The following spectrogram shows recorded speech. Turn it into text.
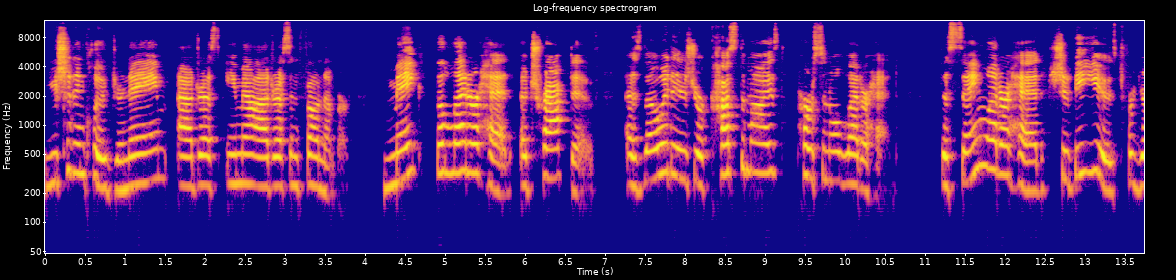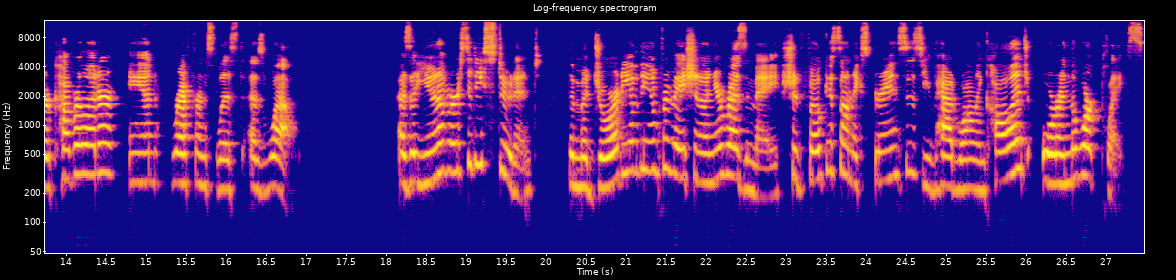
you should include your name, address, email address, and phone number. Make the letterhead attractive as though it is your customized personal letterhead. The same letterhead should be used for your cover letter and reference list as well. As a university student, the majority of the information on your resume should focus on experiences you've had while in college or in the workplace.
